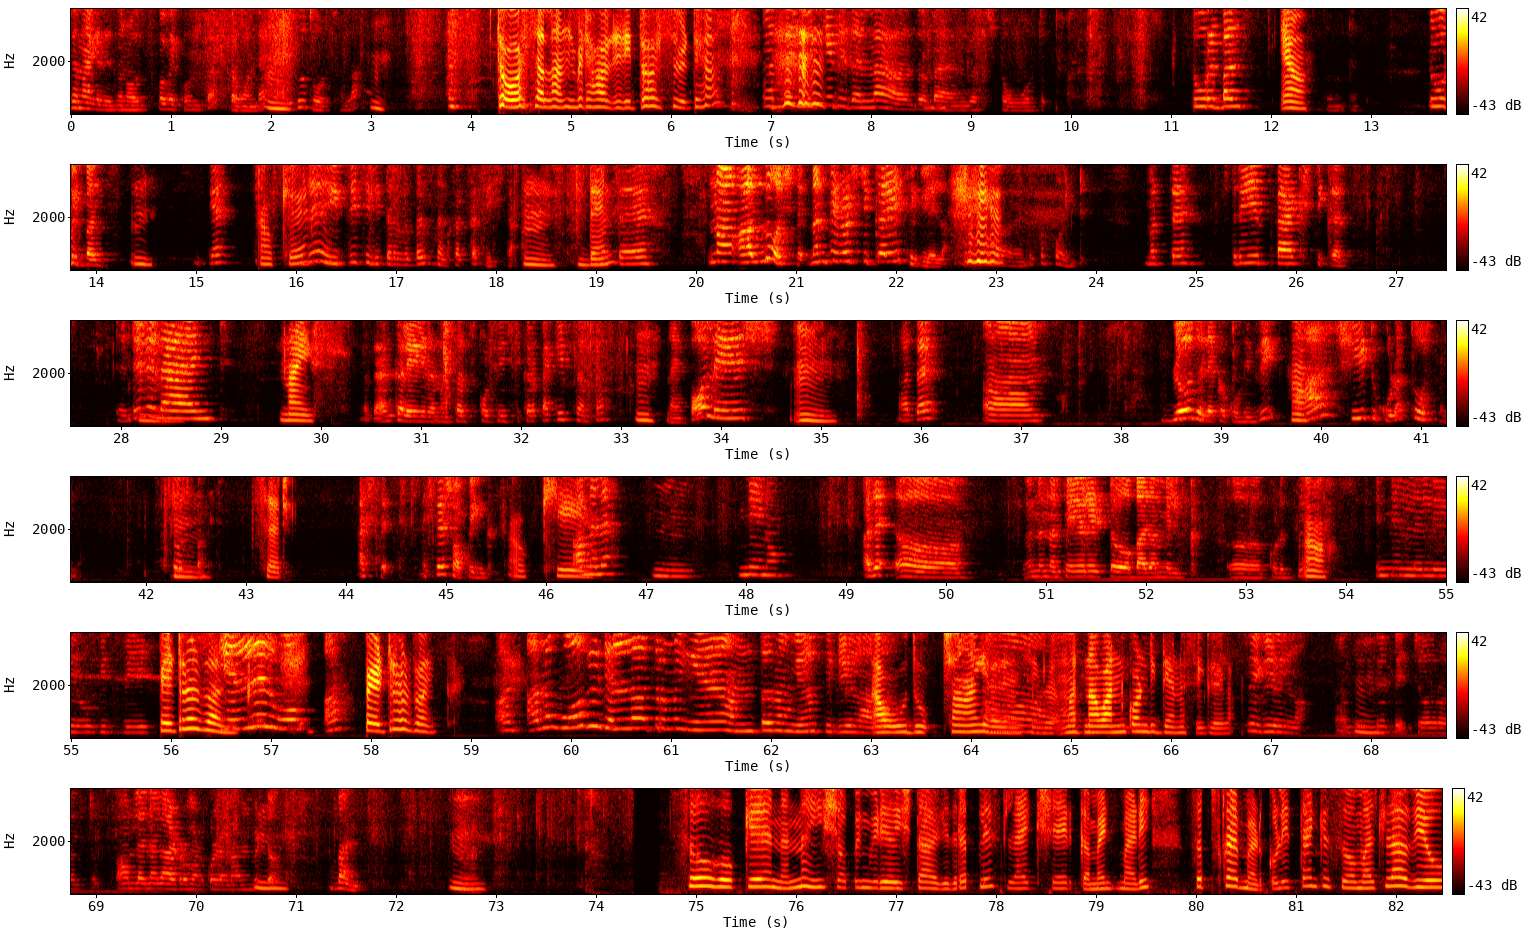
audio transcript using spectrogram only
ಚೆನ್ನಾಗಿದೆ ಇದನ್ನ ಹೊಲ್ಸ್ಕೋಬೇಕು ಅಂತ ತಗೊಂಡೆ. ಇದು ತೋರಿಸಲ್ಲ. ತೋರ್ಸಲ್ಲ ಅಂದ್ಬಿಟ್ಟು ಆಲ್ರೆಡಿ ತೋರಿಸ್ಬಿಟ್ಟು. ಮತ್ತೆ ಮಿಕ್ಕಿದ್ದೆಲ್ಲ ಅದು ಬ್ಯಾಂಗ್ ಸ್ಟೋರ್ದು. Two ribbons yeah. Two ribbons okay okay ಇತ್ತೀಚೆಗೆ ಈ ಥರ ರಿಬ್ಬನ್ಸ್ ನಂಗೆ ಸಖತ್ ಇಷ್ಟ. ದೆನ್ ನಾ ಅಲ್ಲೂ ಅಷ್ಟೇ. ನನ್ನ ಫೇವ್ರೆಟ್ ಸ್ಟಿಕ್ಕರೇ ಸಿಗಲಿಲ್ಲ. ಡಿಸಪಾಯಿಂಟ್ ಮತ್ತೆ ತ್ರೀ ಪ್ಯಾಕ್ ಸ್ಟಿಕ್ಕರ್ಸ್ ನೈಸ್ ಮತ್ತೆ ಅಂಕಲ್ ಹೇಳಿದ ನಾನು ತರಿಸ್ಕೊಡ್ತೀನಿ ಸ್ಟಿಕ್ಕರ್ ಪ್ಯಾಕೆಟ್ಸ್ ಅಂತ. ನೈ ಪಾಲಿಶ್ ಮತ್ತೆ ಬ್ಲೌಸ್ ಲೆಕ್ಕಕ್ಕೆ ಹೋಗಿದ್ವಿ. ಆ ಶೀಟ್ ಕೂಡ ತೋರ್ಸಲ್ಲ ಸರಿ. ಅಷ್ಟೇ. ಅಷ್ಟೇ ಶಾಪಿಂಗ್ ಓಕೆ ಆಮೇಲೆ ಇನ್ನೇನು? ಅದೇ ನನ್ನ ಫೇವ್ರೆಟ್ ಬಾದಾಮ್ ಮಿಲ್ಕ್ ಕೊಡಿದ್ವಿ. ಇನ್ನೆಲ್ಲೆಲ್ಲಿ ಹೋಗಿದ್ವಿ? ಪೆಟ್ರೋಲ್ ಬಂಕ್ ಎಲ್ಲೆಲ್ಲಿ ಹೋಗ್ ಆ? ಪೆಟ್ರೋಲ್ ಬಂಕ್ ಅಲ್ಲ ಹೋಗಿದ್ ಎಲ್ಲ ಹತ್ರನು ಏನ್ ಅಂತ ನಮ್ಗೆ ಏನು ಸಿಗ್ಲಿಲ್ಲ? ಹೌದು ಚೆನ್ನಾಗಿರೋದೇನು ಸಿಗಲಿಲ್ಲ. ಮತ್ತು ನಾವು ಅನ್ಕೊಂಡಿದ್ದೇನು ಸಿಗ್ಲಿಲ್ಲ. ಸಿಗ್ಲಿಲ್ಲ. ಅದಕ್ಕೆ ಬೇಜಾರಾಯ್ತು. ಆನ್ಲೈನ್ ಅಲ್ಲಿ ಆರ್ಡರ್ ಮಾಡ್ಕೊಳ್ಳೋಣ ಅಂದ್ಬಿಟ್ಟು ಹ್ಞೂ ಸೊ ಓಕೆ ನನ್ನ ಈ ಶಾಪಿಂಗ್ ವಿಡಿಯೋ ಇಷ್ಟ ಆಗಿದ್ರೆ ಪ್ಲೀಸ್ ಲೈಕ್ ಶೇರ್ ಕಮೆಂಟ್ ಮಾಡಿ ಸಬ್ಸ್ಕ್ರೈಬ್ ಮಾಡ್ಕೊಳ್ಳಿ. Thank you so much love you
